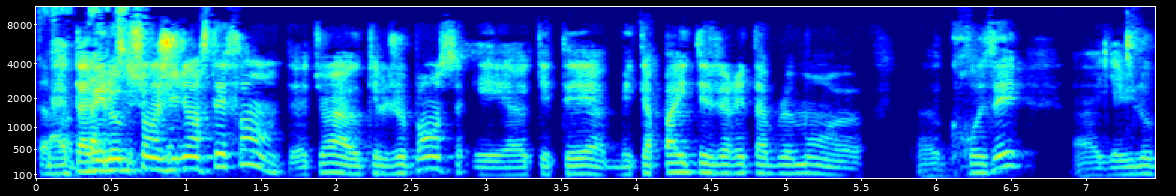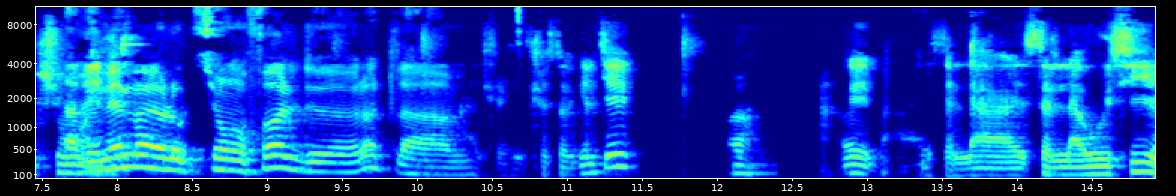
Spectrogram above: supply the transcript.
t'as- Bah, tactiquement, l'option Julien Stéphan, euh, tu vois, auquel je pense, et euh, qui était, mais qui n'a pas été véritablement euh, euh, creusé. Euh, Il y a eu l'option t'avais euh, même euh, l'option folle de l'autre, là. Christophe Galtier. Voilà. Ah Oui, bah, celle-là, celle-là aussi.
